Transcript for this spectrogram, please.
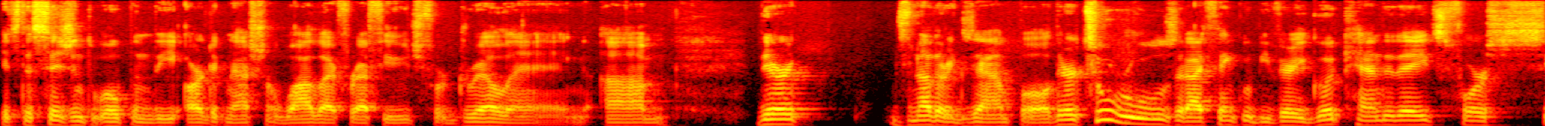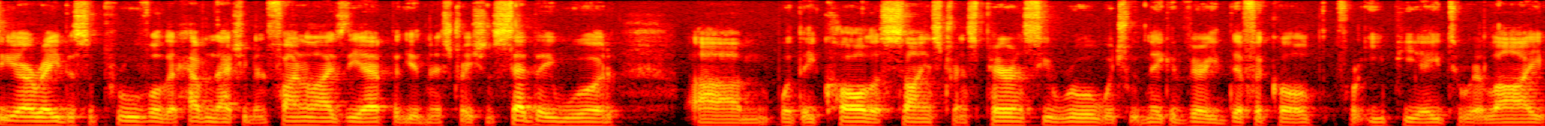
its decision to open the Arctic National Wildlife Refuge for drilling. Um, there it's another example. There are two rules that I think would be very good candidates for CRA disapproval that haven't actually been finalized yet, but the administration said they would. Um, what they call a science transparency rule, which would make it very difficult for EPA to rely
